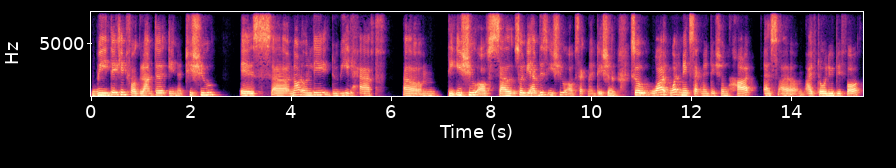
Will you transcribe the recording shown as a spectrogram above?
we take it for granted in a tissue is uh, not only do we have um, the issue of cell, so we have this issue of segmentation. So what, what makes segmentation hard, as um, I've told you before,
